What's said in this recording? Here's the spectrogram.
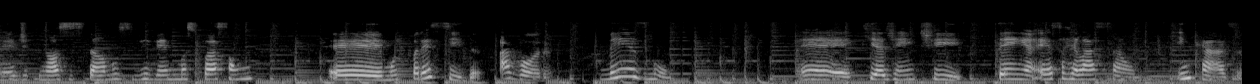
né, de que nós estamos vivendo uma situação é, muito parecida. Agora, mesmo é, que a gente tenha essa relação em casa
